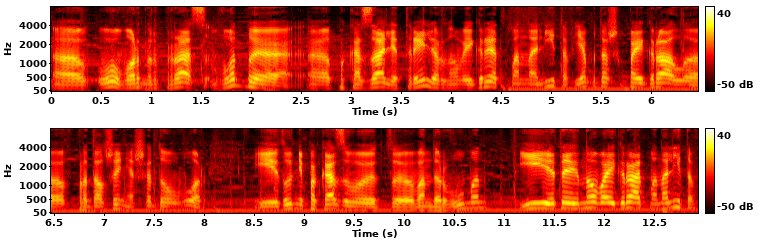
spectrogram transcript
э, о, Warner Bros. Вот бы э, показали трейлер новой игры от монолитов. Я бы даже поиграл э, в продолжение Shadow War. И тут мне показывают Wonder Woman. И это новая игра от монолитов.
